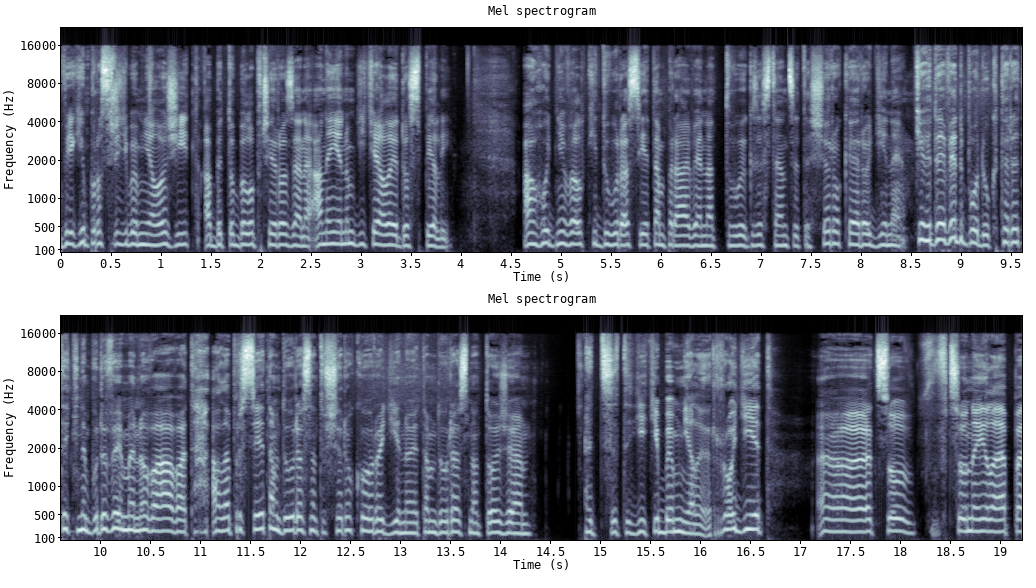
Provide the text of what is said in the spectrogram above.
v jakém prostředí by mělo žít, aby to bylo přirozené. A nejenom dítě, ale i dospělý. A hodně velký důraz je tam právě na tu existenci té široké rodiny. Těch devět bodů, které teď nebudu vyjmenovávat, ale prostě je tam důraz na tu širokou rodinu, je tam důraz na to, že se ty děti by měly rodit, Eh, co, co nejlépe,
